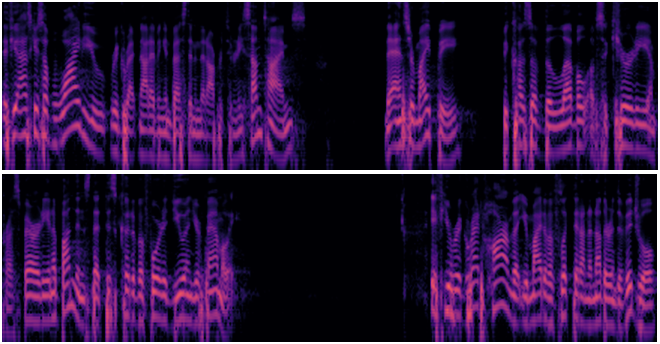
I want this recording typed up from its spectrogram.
if you ask yourself, why do you regret not having invested in that opportunity? Sometimes the answer might be because of the level of security and prosperity and abundance that this could have afforded you and your family. If you regret harm that you might have afflicted on another individual,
